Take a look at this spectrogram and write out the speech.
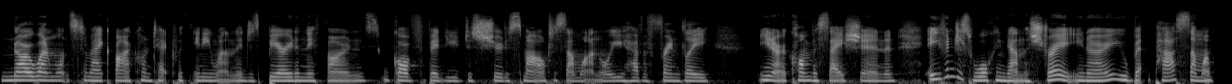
no one wants to make eye contact with anyone. They're just buried in their phones. God forbid you just shoot a smile to someone or you have a friendly you know conversation. And even just walking down the street you know you'll pass someone.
